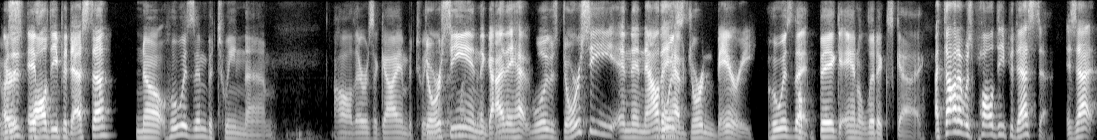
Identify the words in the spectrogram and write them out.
Was Or this if- DePodesta? No, who was in between them? Oh, there was a guy in between Dorsey might and the guy they had. Well, it was Dorsey, and then now Who they was- have Jordan Berry. Who was that oh. big analytics guy? I thought it was Paul D. Podesta. Is that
